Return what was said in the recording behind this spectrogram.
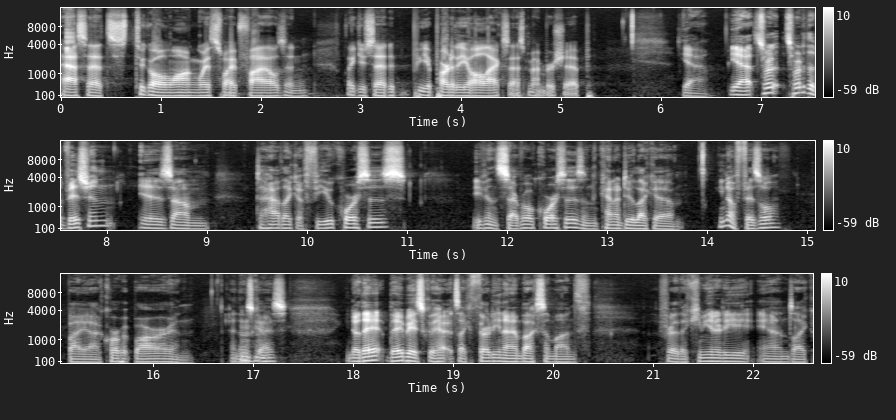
assets to go along with swipe files and like you said be a part of the all access membership yeah yeah sort of, sort of the vision is um to have like a few courses even several courses and kind of do like a you know fizzle by uh, corbett barr and and those mm-hmm. guys you know they they basically have, it's like 39 bucks a month for the community and like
